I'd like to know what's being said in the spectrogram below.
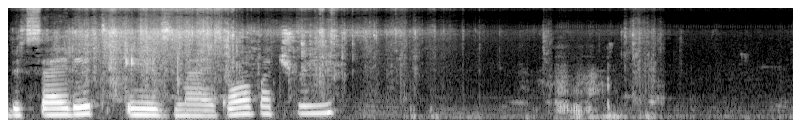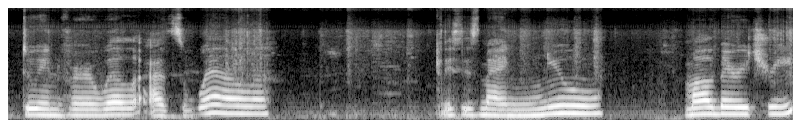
Beside it is my guava tree doing very well as well. This is my new mulberry tree.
